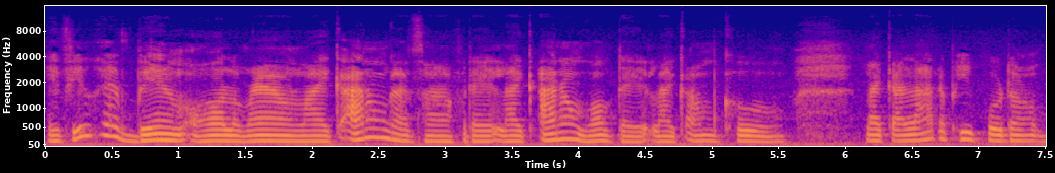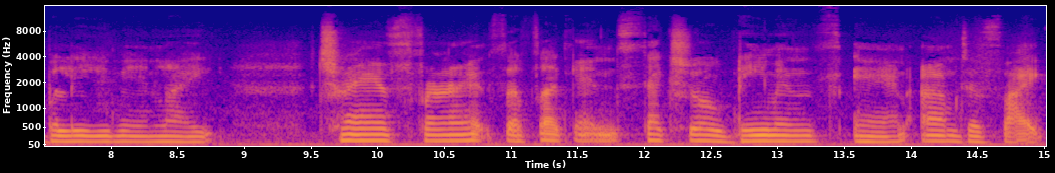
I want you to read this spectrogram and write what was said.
if you have been all around, like, I don't got time for that. Like, I don't want that. Like, I'm cool. Like, a lot of people don't believe in, like, transference of fucking sexual demons and I'm just like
